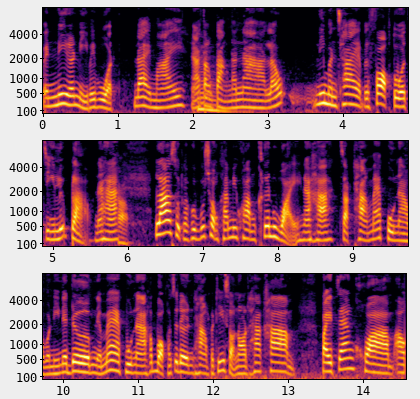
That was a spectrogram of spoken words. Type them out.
เป็นหนี้แล้วหนีไปบวชได้ไหมนะ ต่างๆ นานา แล้วนี่มันใช่ไปฟอกตัวจริงหรือเปล่านะคะครับล่าสุดค่ะคุณผู้ชมคะมีความเคลื่อนไหวนะคะ จากทางแม่ปูนาวันนี้เนี่ยเดิมเนี่ยแม่ปูนาเขาบอกเขาจะเดินทางไปที่สอนอท่าข้าม ไปแจ้งความเอา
